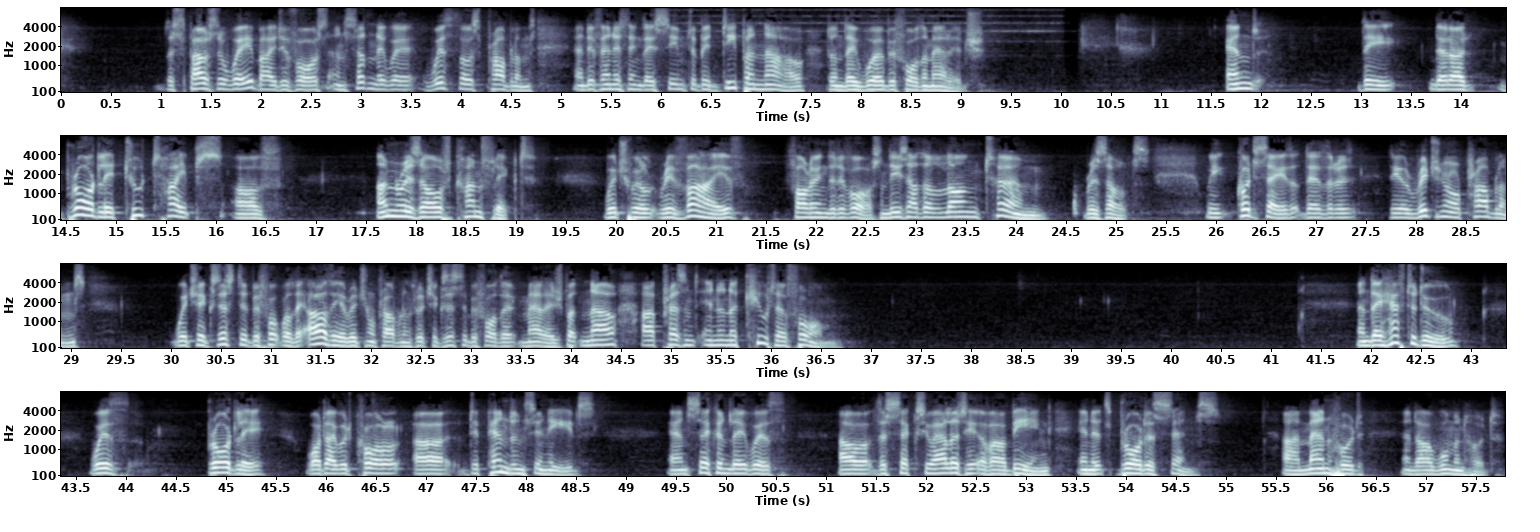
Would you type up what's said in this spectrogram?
the spouse away by divorce, and suddenly we're with those problems, and if anything, they seem to be deeper now than they were before the marriage. And the, there are broadly two types of unresolved conflict which will revive following the divorce, and these are the long term results. We could say that they're the, the original problems which existed before, well, they are the original problems which existed before the marriage, but now are present in an acuter form. And they have to do with, broadly, what I would call our dependency needs, and secondly, with our, the sexuality of our being in its broadest sense, our manhood and our womanhood.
